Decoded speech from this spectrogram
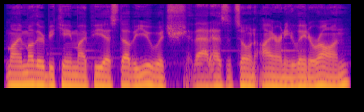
my mother became my PSW, which that has its own irony later on.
